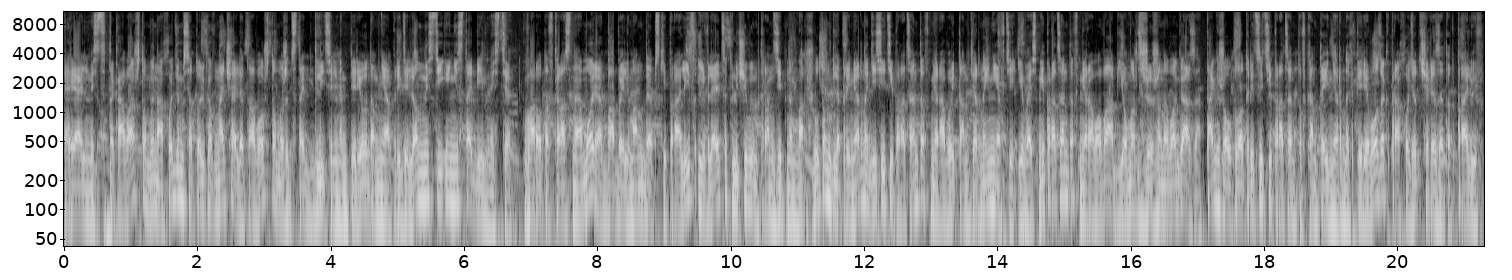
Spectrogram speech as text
Реальность такова, что мы находимся только в начале того, что может стать длительным периодом неопределенности и нестабильности. Ворота в Красное море, Бабель-Мандебский пролив, является ключевым транзитным маршрутом для примерно 10% мировой танкерной нефти и 8% мирового объема сжиженного газа. Также около 30% контейнерных перевозок проходят через этот пролив.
